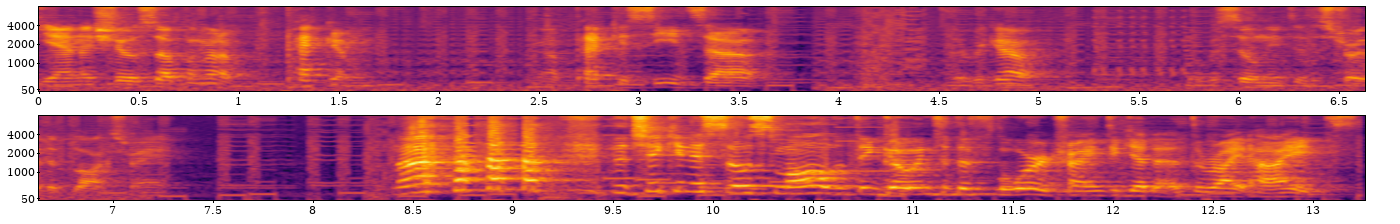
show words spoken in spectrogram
Yana shows up, I'm gonna peck him. I'm gonna peck his seeds out. There we go. We still need to destroy the blocks, right? the chicken is so small that they go into the floor trying to get at the right height.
